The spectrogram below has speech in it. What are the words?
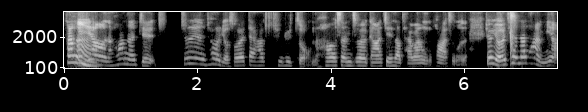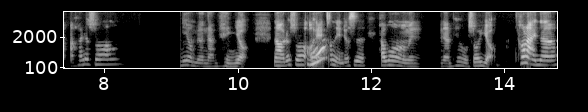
他很妙，然后呢，姐就是会有时候会带他出去走，然后甚至会跟他介绍台湾文化什么的。就有一天呢，他很妙，他就说。你有没有男朋友？然后我就说，OK，重点就是他问我们男朋友，我说有。后来呢，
